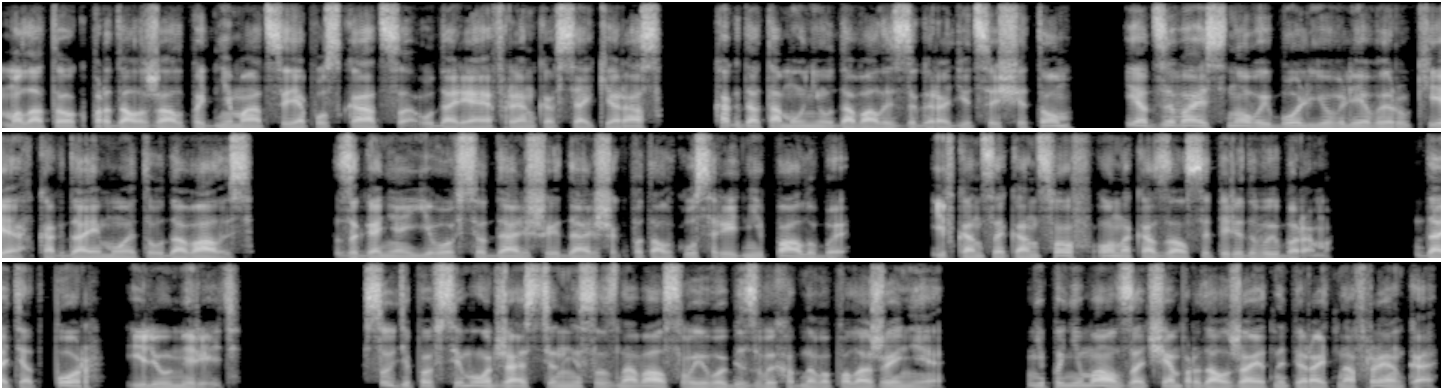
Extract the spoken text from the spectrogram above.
Молоток продолжал подниматься и опускаться, ударяя Фрэнка всякий раз, когда тому не удавалось загородиться щитом, и отзываясь новой болью в левой руке, когда ему это удавалось, загоняя его все дальше и дальше к потолку средней палубы, и в конце концов он оказался перед выбором — дать отпор или умереть. Судя по всему, Джастин не сознавал своего безвыходного положения, не понимал, зачем продолжает напирать на Фрэнка,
